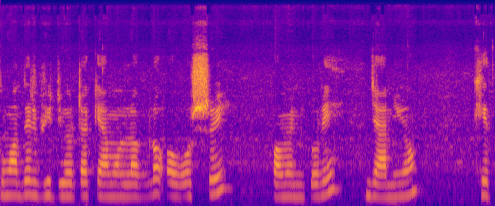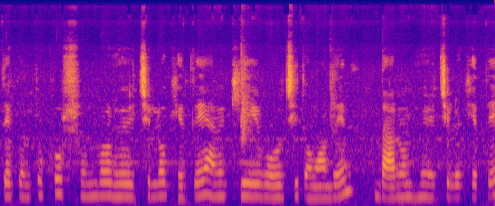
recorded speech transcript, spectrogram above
তোমাদের ভিডিওটা কেমন লাগল অবশ্যই কমেন্ট করে জানিও। খেতে কিন্তু খুব সুন্দর হয়েছিল খেতে। আমি খেয়ে বলছি তোমাদের, দারুণ হয়েছিল খেতে।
